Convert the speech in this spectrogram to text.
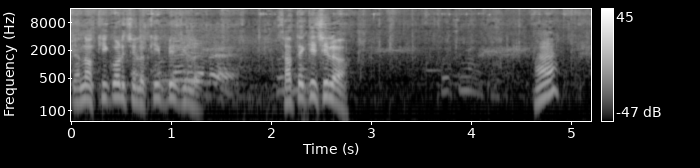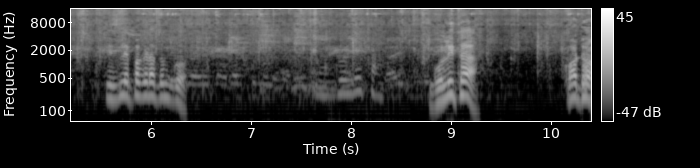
কেন কি করেছিল কি পেয়েছিল সাথে কি ছিল हाँ किसने पकड़ा तुमको गोली था गोली था कौटो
